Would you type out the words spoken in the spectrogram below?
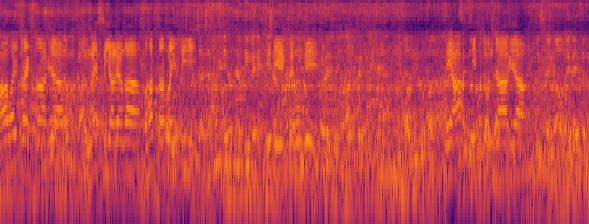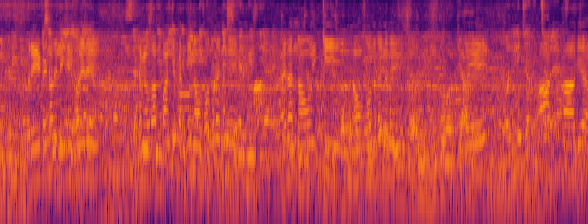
ਆ ਬਾਈ ਟਰੈਕਟਰ ਆ ਗਿਆ। ਮੈਸੀ ਵਾਲਿਆਂ ਦਾ 7235 ਤੁਸੀਂ ਦੇਖ ਰਹੇ ਹੋਗੇ ਤੇ ਆ 80 55 ਆ ਗਿਆ। ਰੇਟ ਇਹਨਾਂ ਦੇ ਲਿਖੇ ਹੋਏ ਨੇ। ਜਿਵੇਂ ਉਹਦਾ 5 31 999 ਇਹਦਾ 9 21 999 ਤੇ ਆ ਗਿਆ?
